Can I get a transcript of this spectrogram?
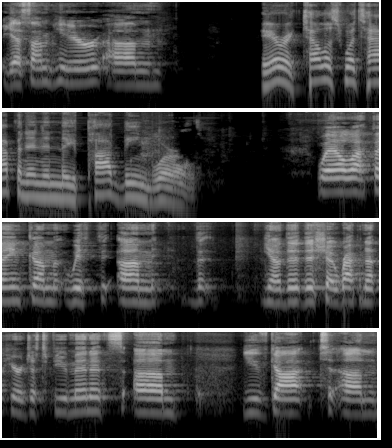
Yes, I'm here. Um, Eric, tell us what's happening in the Podbean world. Well, I think um, with um, the you know the, this show wrapping up here in just a few minutes, um, you've got um,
